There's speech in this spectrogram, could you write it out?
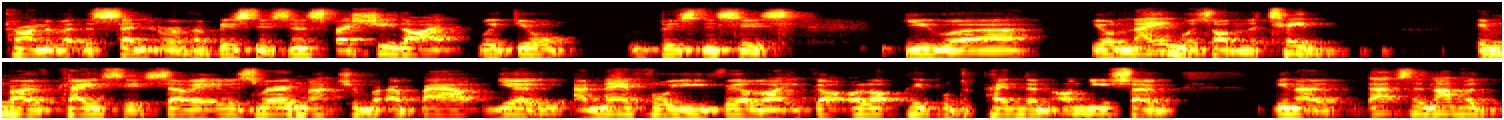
kind of at the center of a business, and especially like with your businesses, you were your name was on the tin in mm. both cases. So it was very mm. much about you. And therefore, you feel like you've got a lot of people dependent on you. So, you know, that's another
